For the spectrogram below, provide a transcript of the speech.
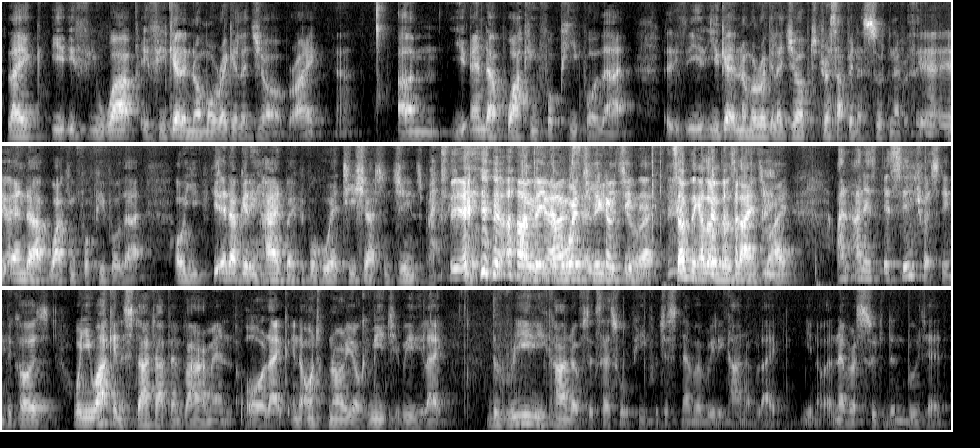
like if you work, if you get a normal regular job, right, yeah. um, you end up working for people that you, you get a normal regular job to dress up in a suit and everything. Yeah, You end up working for people that, or you, you end up getting hired by people who wear t-shirts and jeans, basically, Yeah. Oh, and they yeah, never went to uni too, right? Something along those lines, right? And, and it's, it's interesting because when you work in a startup environment or like in the entrepreneurial community, really like the really kind of successful people just never really kind of like, you know, never suited and booted.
